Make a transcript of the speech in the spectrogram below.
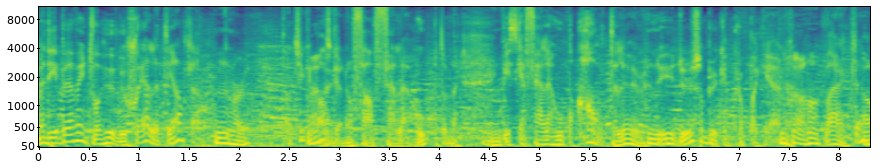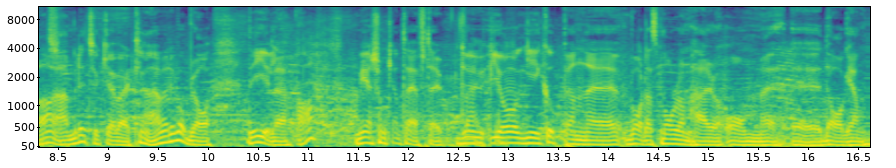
Men det behöver inte vara huvudskälet egentligen. Jag tycker Nej, man ska nog fan fälla ihop dem. Vi ska fälla ihop allt, eller hur? Det är ju du som brukar propagera. Verkligen. Ja, alltså. ja, men det tycker jag verkligen. Ja, men det var bra. Det gillar jag. Ja. Mer som kan ta efter. Du, jag gick upp en eh, vardagsmorgon här om eh, dagen.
